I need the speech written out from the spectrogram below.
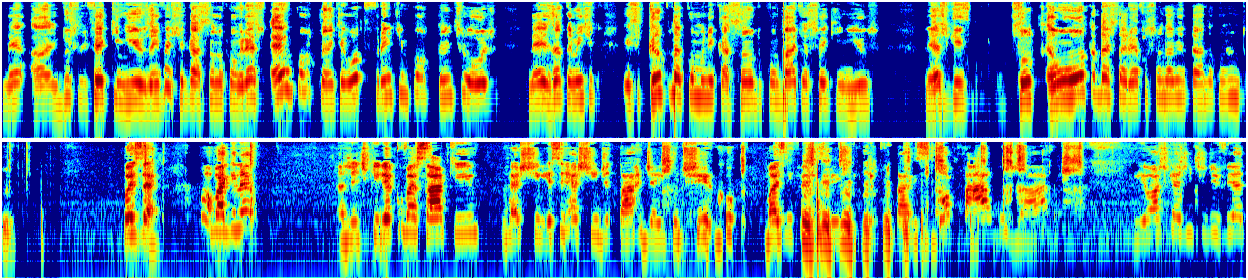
né, a indústria de fake news, a investigação no Congresso é importante, é outro frente importante hoje, né, exatamente esse campo da comunicação, do combate às fake news. Né, acho que são, é uma outra das tarefas fundamentais da conjuntura. Pois é. Bom, Wagner, a gente queria conversar aqui restinho, esse restinho de tarde aí contigo, mas infelizmente o tempo está esgotado já. E eu acho que a gente devia,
